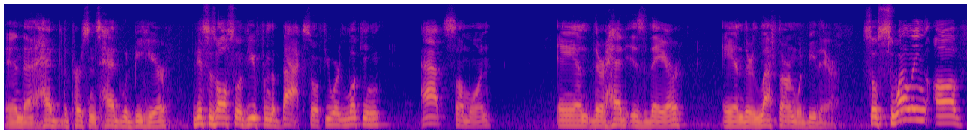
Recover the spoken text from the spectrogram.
and the head, the person's head would be here. This is also a view from the back. So if you were looking at someone and their head is there and their left arm would be there. So swelling of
